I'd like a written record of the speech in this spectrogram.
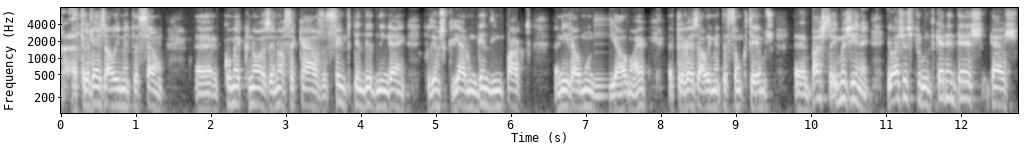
através da alimentação, eh, como é que nós, em nossa casa, sem depender de ninguém, podemos criar um grande impacto a nível mundial, não é? Através da alimentação que temos. Basta, imaginem, eu às vezes pergunto, querem 10 gajos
